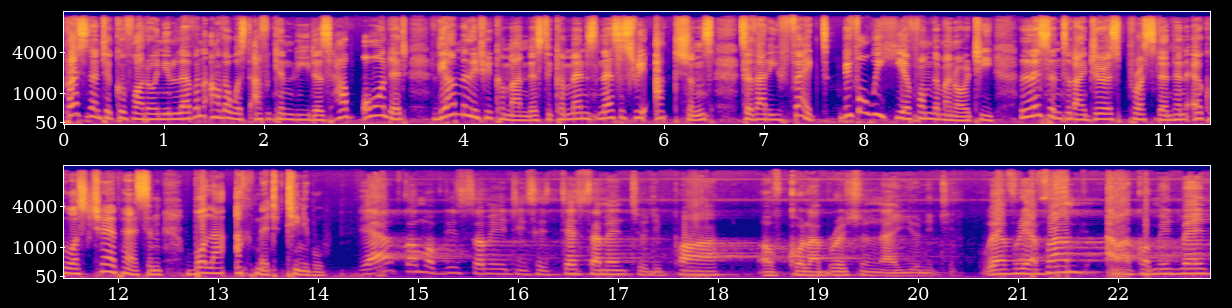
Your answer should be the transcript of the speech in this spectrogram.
President Akufo-Addo and 11 other West African leaders have ordered their military commanders to commence necessary actions to that effect. Before we hear from the minority, listen to Nigeria's president and ECOWAS chairperson Bola Ahmed Tinubu. The outcome of this summit is a testament to the power of collaboration and unity. We have reaffirmed our commitment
